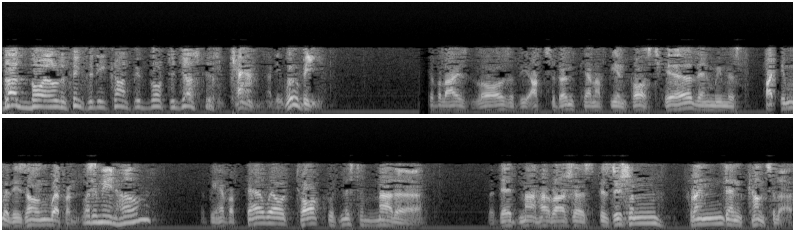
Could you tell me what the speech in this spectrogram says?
blood boil to think that he can't be brought to justice. He can, and he will be. Civilized laws of the Occident cannot be enforced here, then we must fight him with his own weapons. What do you mean, Holmes? Let me have a farewell talk with Mr. Madder, the dead Maharaja's physician, friend, and counselor.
